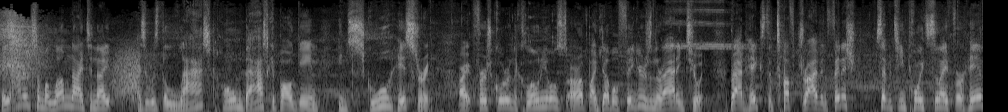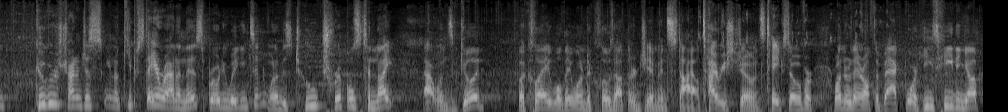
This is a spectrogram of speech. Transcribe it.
they honored some alumni tonight as it was the last home basketball game in school history. All right, first quarter and the Colonials are up by double figures and they're adding to it. Brad Hicks, the tough drive and finish, 17 points tonight for him. Cougars trying to just, you know, keep stay around in this. Brody Wigington, one of his two triples tonight. That one's good. But Clay, well, they wanted to close out their gym in style. Tyrese Jones takes over, runner there off the backboard. He's heating up.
